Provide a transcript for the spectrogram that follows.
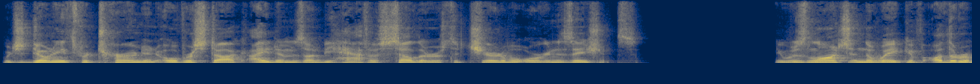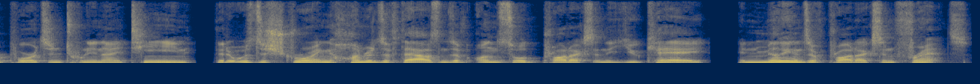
which donates returned and overstock items on behalf of sellers to charitable organizations. It was launched in the wake of other reports in 2019 that it was destroying hundreds of thousands of unsold products in the UK and millions of products in France.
